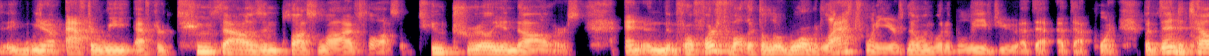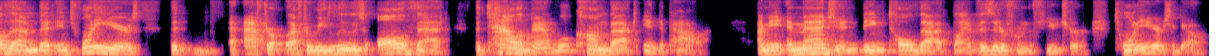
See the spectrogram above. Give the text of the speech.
you know after we after 2000 plus lives lost 2 trillion dollars and, and well, first of all that the war would last 20 years no one would have believed you at that at that point but then to tell them that in 20 years that after after we lose all of that the taliban will come back into power I mean, imagine being told that by a visitor from the future 20 years ago.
